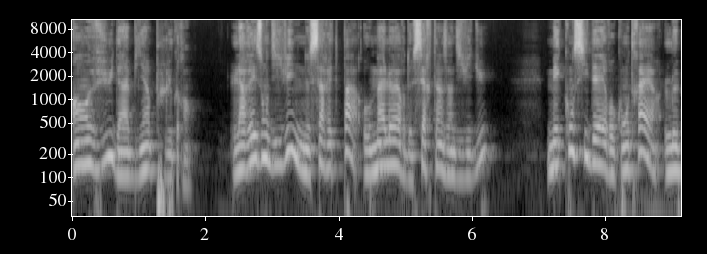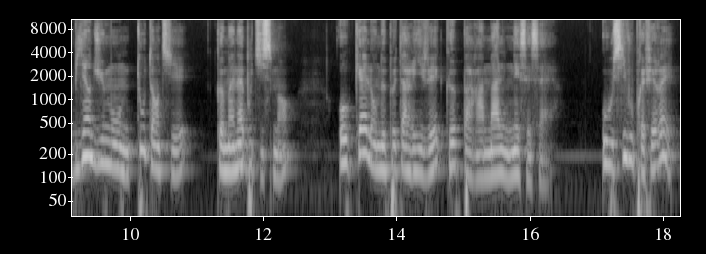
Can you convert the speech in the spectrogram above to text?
en vue d'un bien plus grand. La raison divine ne s'arrête pas au malheur de certains individus, mais considère au contraire le bien du monde tout entier comme un aboutissement auquel on ne peut arriver que par un mal nécessaire. Ou si vous préférez,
